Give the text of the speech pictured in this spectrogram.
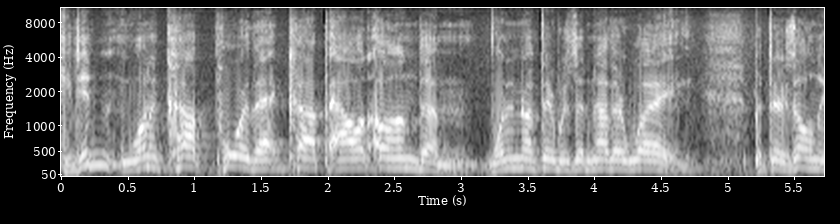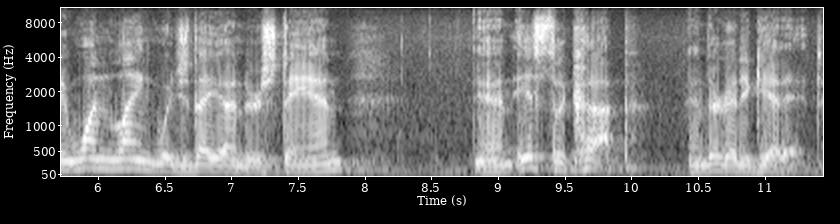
He didn't want to cup, pour that cup out on them. Want to know if there was another way. But there's only one language they understand, and it's the cup, and they're going to get it.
